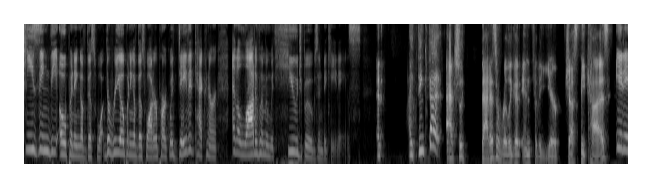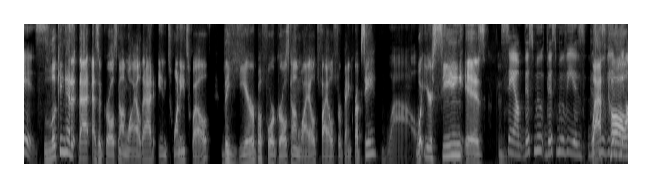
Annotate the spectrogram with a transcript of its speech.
teasing the opening of this wa- the reopening of this water park with David Koechner and a lot of women with huge boobs and bikinis And I think that actually that is a really good end for the year just because it is looking at that as a Girls Gone Wild ad in 2012, the year before Girls Gone Wild filed for bankruptcy, wow what you're seeing is Sam, this mo- this movie is this Last movie call. is the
